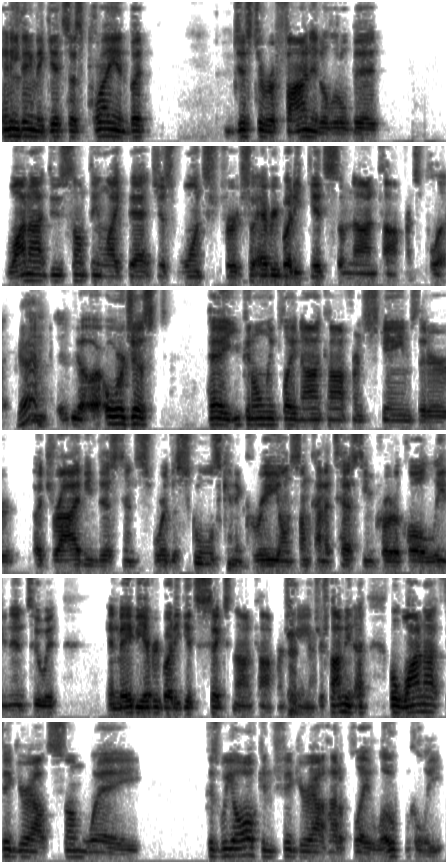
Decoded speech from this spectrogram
anything that gets us playing. But just to refine it a little bit, why not do something like that just once for so everybody gets some non-conference play? Yeah, and, you know, or just hey, you can only play non-conference games that are a driving distance where the schools can agree on some kind of testing protocol leading into it and maybe everybody gets six non-conference games or something. I mean, but why not figure out some way? Because we all can figure out how to play locally.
